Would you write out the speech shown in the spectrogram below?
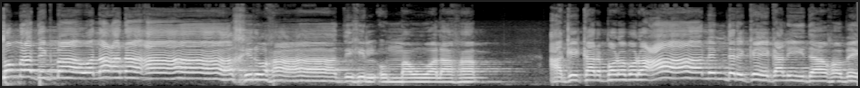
তোমরা দেখবা, ওয়ালানা আখিরু হাদিহিল উম্মা ওয়ালাহা। আগেকার বড় বড় আলেমদেরকে গালি দেওয়া হবে।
